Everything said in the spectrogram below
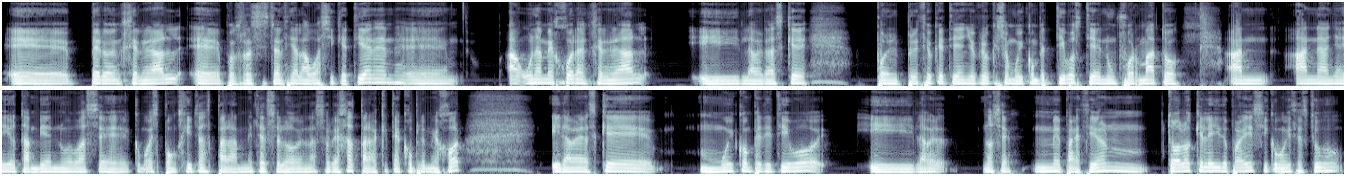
Eh, pero en general, pues resistencia al agua sí que tienen. una mejora en general y la verdad es que por el precio que tienen yo creo que son muy competitivos, tienen un formato, han, han añadido también nuevas eh, como esponjitas para metérselo en las orejas para que te acople mejor. Y la verdad es que muy competitivo y la verdad, no sé, me parecieron todo lo que he leído por ahí, sí como dices tú,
